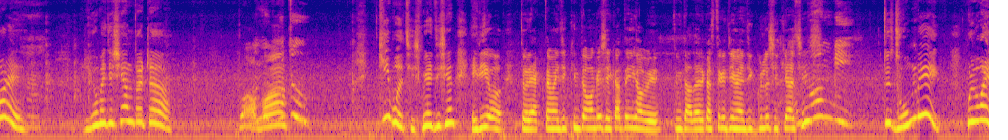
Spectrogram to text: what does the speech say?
করে? রিও ম্যাজিশিয়ান তো এটা। বাবা। কি বলছিস? ম্যাজিশিয়ান এই রিও তোর একটা ম্যাজিক কিন্তু আমাকে শেখাতেই হবে। তুই দাদার কাছ থেকে যে ম্যাজিকগুলো শিখে আসিস। জম্বি তুই জম্বি ওরে বাবারে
